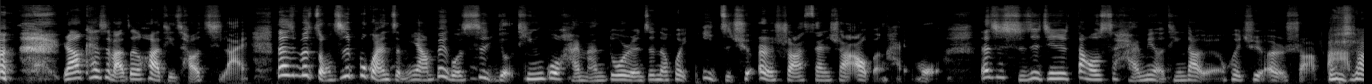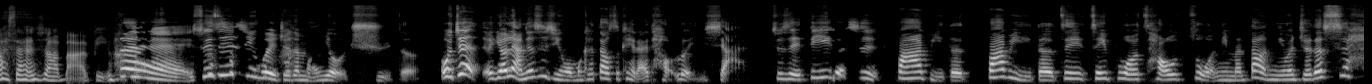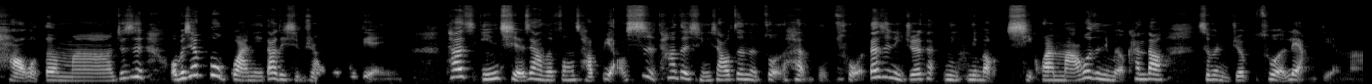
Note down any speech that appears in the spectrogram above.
然后开始把这个话题炒起来。但是不，总之不管怎么样，贝果是有听过，还蛮多人真的会一直去二刷三刷奥本海默，但是时至今日倒是还没有听到有人会去二刷二刷三刷芭比。对，所以这件事情我也觉得蛮有趣的。我觉得有两件事情，我们可倒是可以来讨论一下。就是第一个是芭比的芭比的这这一波操作，你们到你们觉得是好的吗？就是我们先不管你到底喜不喜欢这部电影，它引起了这样的风潮，表示它的行销真的做得很不错。但是你觉得它你你们喜欢吗？或者你们有看到什么你觉得不错的亮点吗？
